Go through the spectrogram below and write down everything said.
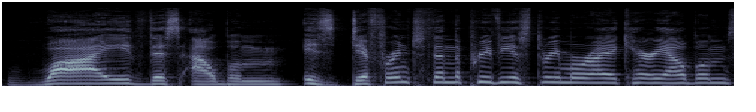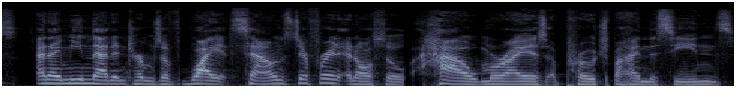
why this album is different than the previous three Mariah Carey albums. And I mean that in terms of why it sounds different and also how Mariah's approach behind the scenes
